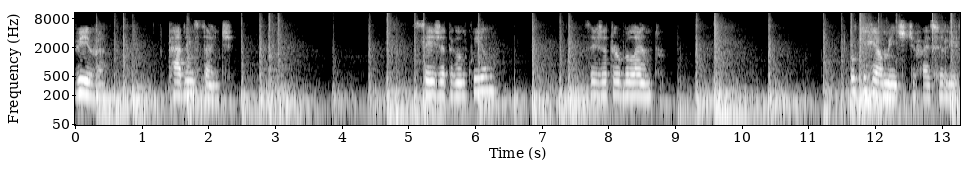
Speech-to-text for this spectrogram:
Viva cada instante. Seja tranquilo, seja turbulento. O que realmente te faz feliz?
